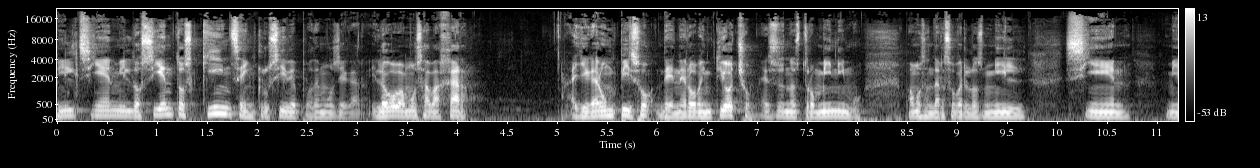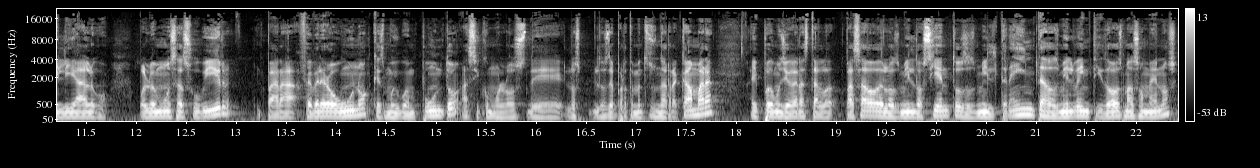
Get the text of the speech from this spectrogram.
1100, 1215 inclusive podemos llegar. Y luego vamos a bajar a llegar a un piso de enero 28. Eso es nuestro mínimo. Vamos a andar sobre los 1100, mil y algo. Volvemos a subir para febrero 1, que es muy buen punto, así como los de los, departamentos de una recámara. Ahí podemos llegar hasta el pasado de los 1200, 2030, 2022 más o menos.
